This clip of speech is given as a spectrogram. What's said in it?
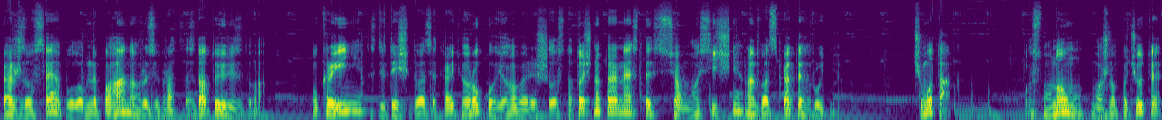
Перш за все, було б непогано розібратися з датою Різдва. Україні з 2023 року його вирішили остаточно перенести з 7 січня на 25 грудня. Чому так? В основному можна почути,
